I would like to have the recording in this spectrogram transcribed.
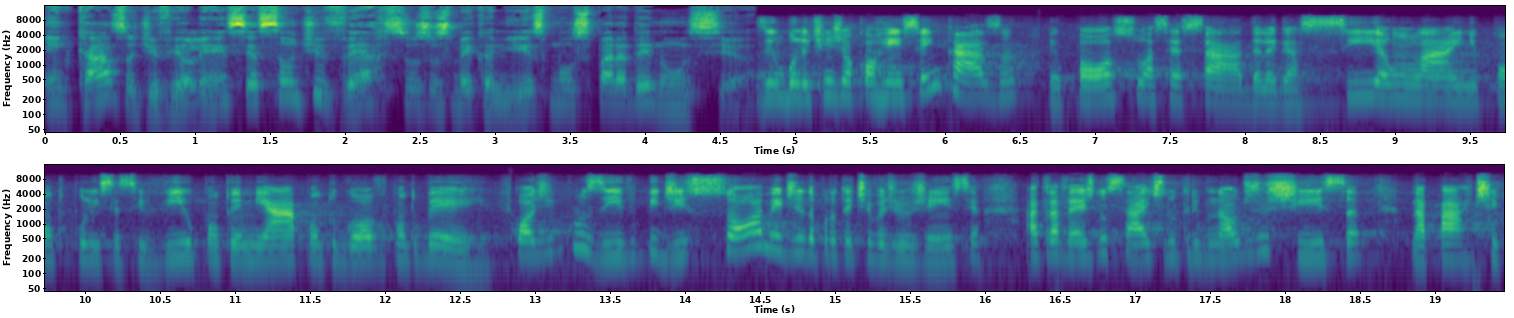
Em caso de violência, são diversos os mecanismos para denúncia. Em um boletim de ocorrência em casa, eu posso acessar delegaciaonline.policiacivil.ma.gov.br. Pode inclusive pedir só a medida protetiva de urgência através do site do Tribunal de Justiça, na parte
